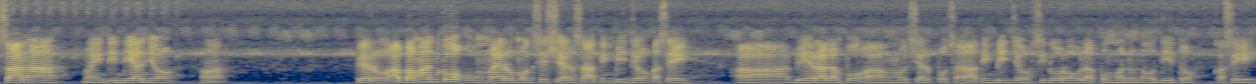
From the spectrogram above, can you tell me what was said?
sana maintindihan nyo ha? pero abangan ko kung mayroong magsishare sa ating video kasi ah, bihira lang po ang mag-share po sa ating video. Siguro wala pong manonood dito kasi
